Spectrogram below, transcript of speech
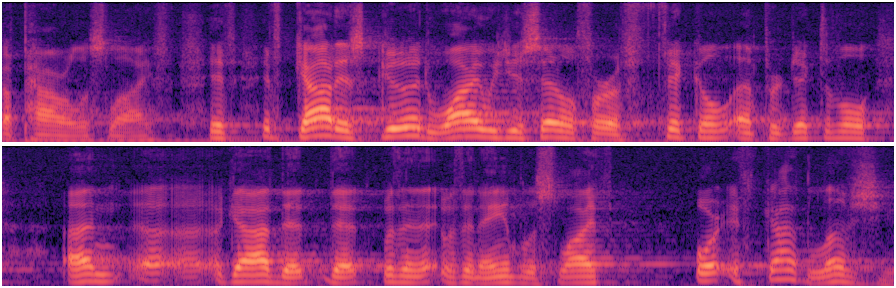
A powerless life. If, if God is good, why would you settle for a fickle, unpredictable, un, uh, a God that, that with, an, with an aimless life? Or if God loves you,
